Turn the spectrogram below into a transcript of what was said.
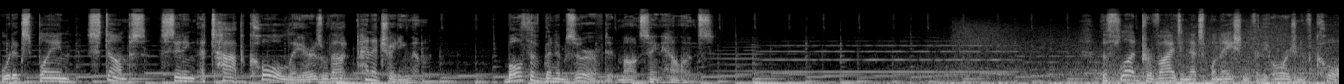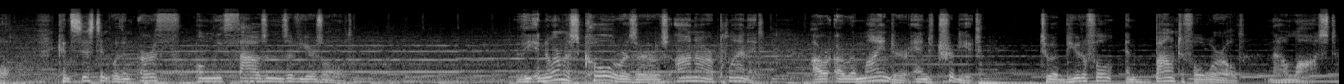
would explain stumps sitting atop coal layers without penetrating them. Both have been observed at Mount St. Helens. The flood provides an explanation for the origin of coal, consistent with an Earth only thousands of years old. The enormous coal reserves on our planet are a reminder and tribute to a beautiful and bountiful world now lost.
